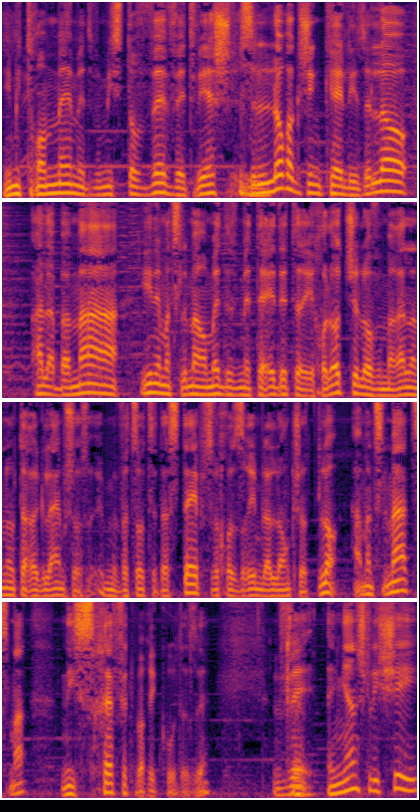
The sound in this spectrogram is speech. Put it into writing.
היא מתרוממת ומסתובבת, ויש, זה לא רק ג'ינקלי, זה לא על הבמה, הנה מצלמה עומדת ומתעדת את היכולות שלו ומראה לנו את הרגליים שמבצעות את הסטפס וחוזרים ללונג שוט. לא, המצלמה עצמה נסחפת בריקוד הזה. כן. ועניין שלישי,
